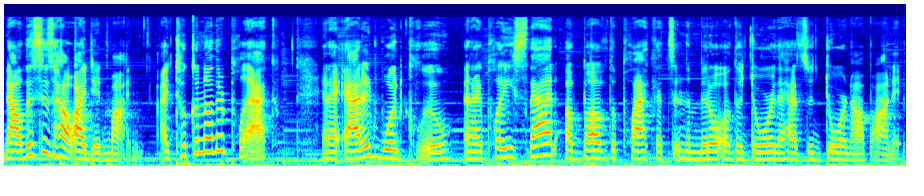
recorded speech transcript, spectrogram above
Now, this is how I did mine. I took another plaque and I added wood glue and I placed that above the plaque that's in the middle of the door that has the doorknob on it.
